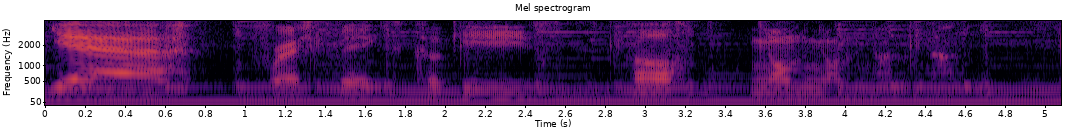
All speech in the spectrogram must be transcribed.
Yeah! Fresh baked cookies. Oh, nom nom nom nom.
